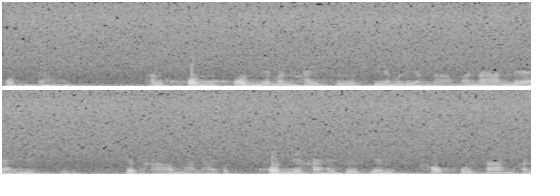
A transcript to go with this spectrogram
คนได้ อันคนคนเนี่ยมันให้ซื้อเสียงเรียงนามมานานแล้วนี่สิจะถามมาหลายคนคนนี่ใครให้ซื้อเสียงเขาพูดตามกัน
